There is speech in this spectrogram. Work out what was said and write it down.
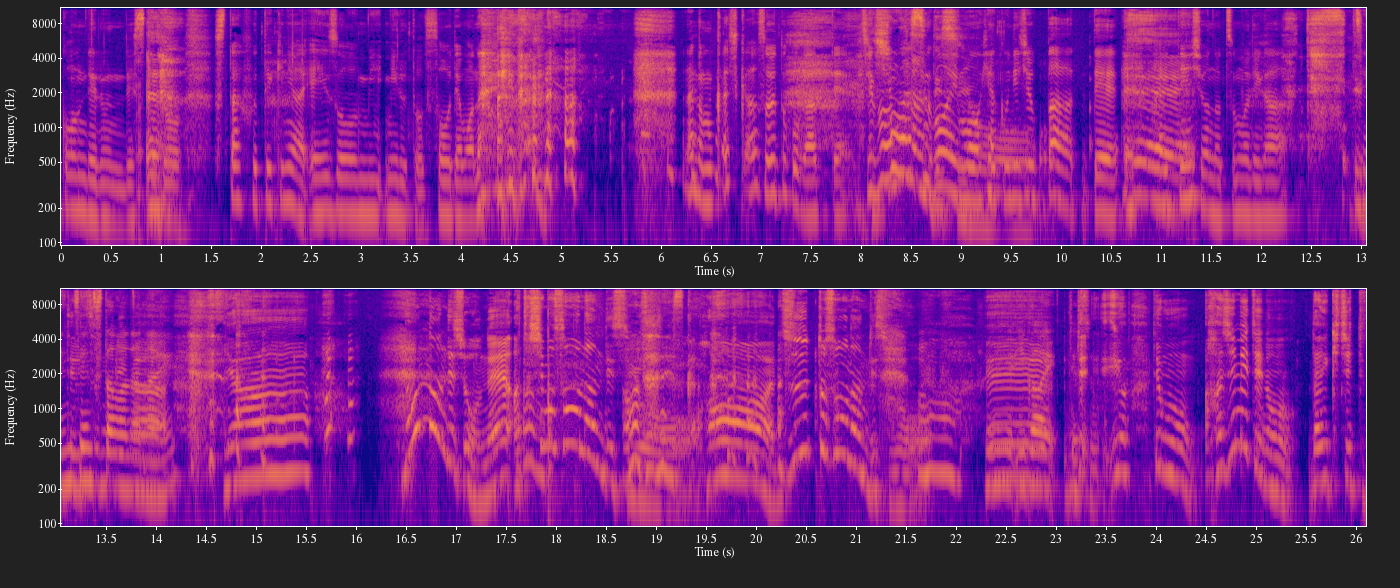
喜んでるんですけどスタッフ的には映像を見見るとそうでもないみたいななんか昔からそういうとこがあって 自分はすごいもう120%でハイテンションのつもりが全然伝わらない。いや何なんでしょうね。私もそうなんですよ。はい、ずっとそうなんですよ。えー、意外ですいやでも初めての大吉って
